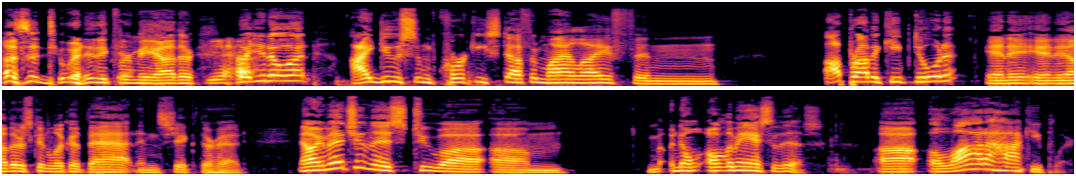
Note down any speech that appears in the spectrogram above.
doesn't do anything for me either. Yeah. But you know what? I do some quirky stuff in my life, and I'll probably keep doing it. And and others can look at that and shake their head. Now I mentioned this to uh, um, no. Oh, let me ask you this: uh, a lot of hockey players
